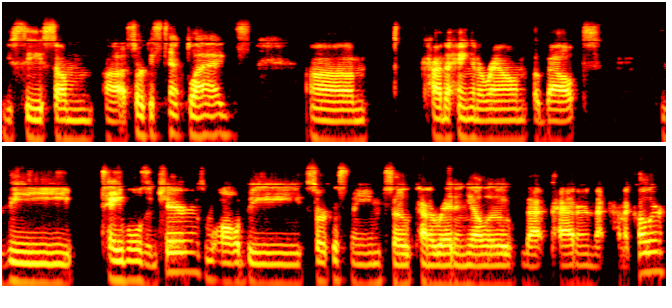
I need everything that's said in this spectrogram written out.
You see some uh, circus tent flags um, kind of hanging around about the tables and chairs will all be circus themed, so kind of red and yellow, that pattern, that kind of color.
